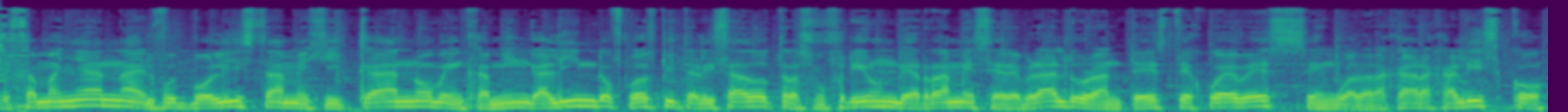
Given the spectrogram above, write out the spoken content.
Esta mañana el futbolista mexicano Benjamín Galindo fue hospitalizado tras sufrir un derrame cerebral durante este jueves en Guadalajara, Jalisco.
